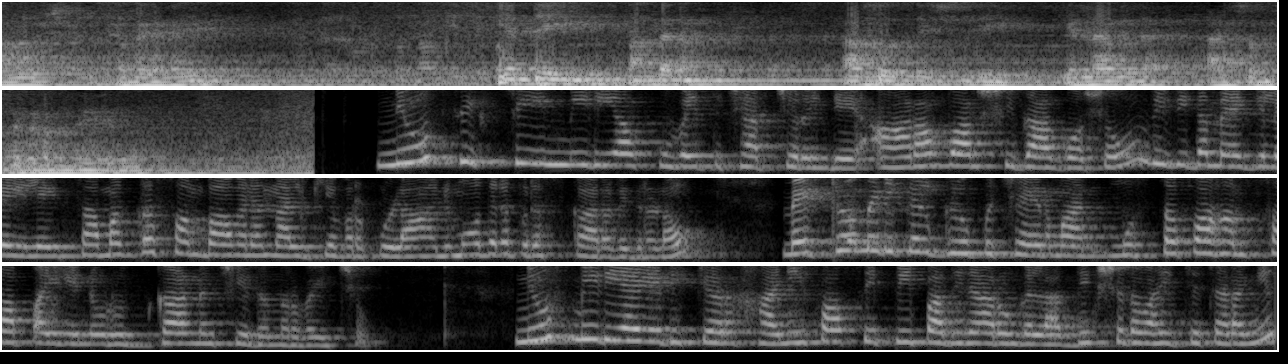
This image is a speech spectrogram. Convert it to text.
ആഘോഷിക്കുന്ന എന്റെയും സ്പന്ദനം അസോസിയേഷന്റെയും എല്ലാവിധ ആശംസകളും നേരുന്നു. ന്യൂസ് സിക്സ്റ്റീൻ മീഡിയ കുവൈത്ത് ചാപ്റ്ററിന്റെ ആറാം വാർഷികാഘോഷവും വിവിധ മേഖലയിലെ സമഗ്ര സംഭാവന നൽകിയവർക്കുള്ള അനുമോദന പുരസ്കാര വിതരണവും metro medical group chairman Musthafa Hamza Payyanur ഉദ്ഘാടനം ചെയ്ത് നിർവഹിച്ചു. News media editor Haneefa C P പതിനാറുകൾ അധ്യക്ഷത വഹിച്ച ചടങ്ങിൽ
